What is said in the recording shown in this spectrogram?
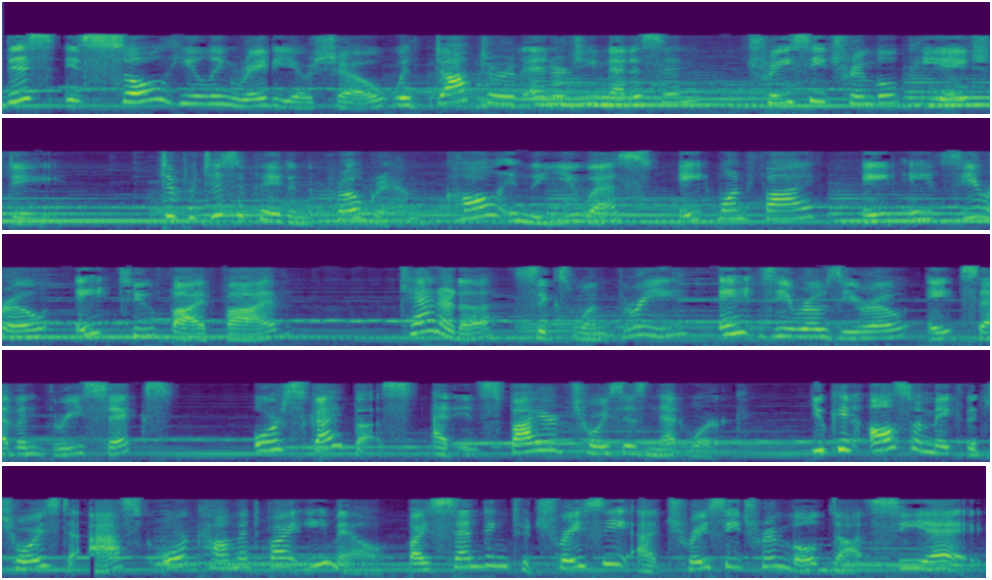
This is Soul Healing Radio Show with Doctor of Energy Medicine, Traci Trimble, PhD. To participate in the program, call in the U.S. 815-880-8255, Canada 613-800-8736, or Skype us at Inspired Choices Network. You can also make the choice to ask or comment by email by sending to traci at tracitrimble.ca.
